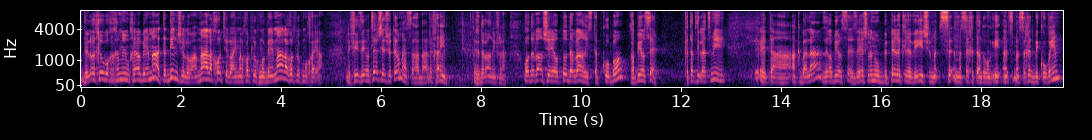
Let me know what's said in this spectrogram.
ולא הכריעו בו חכמים עם חיה בהמה, את הדין שלו, מה ההלכות שלו, האם ההלכות שלו כמו בהמה, ההלכות שלו כמו חיה. לפי זה יוצא שיש יותר מעשרה בעלי חיים. וזה דבר נפלא. עוד דבר שאותו דבר הסתפקו בו, רבי יוסף. כתבתי לעצמי את ההקבלה, זה רבי יוסף. זה יש לנו בפרק רביעי של מסכת, מסכת ביקורים.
